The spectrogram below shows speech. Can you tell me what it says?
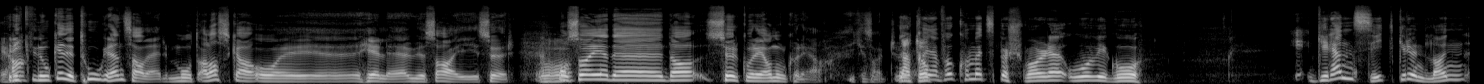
Ja. Riktignok er det to grenser der, mot Alaska og eh, hele USA i sør. Og så er det da Sør-Korea og Nord-Korea. Ikke sant? Men Nettopp. Kan jeg få komme et spørsmål, eh, O. Viggo? Grenser ikke Grønland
